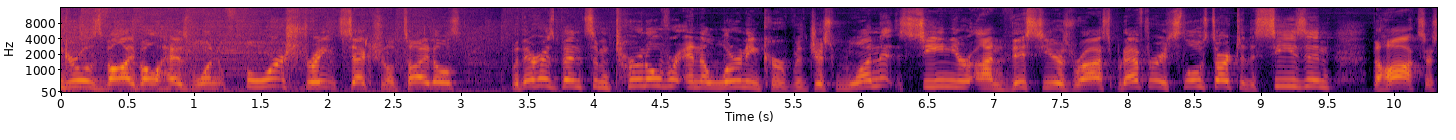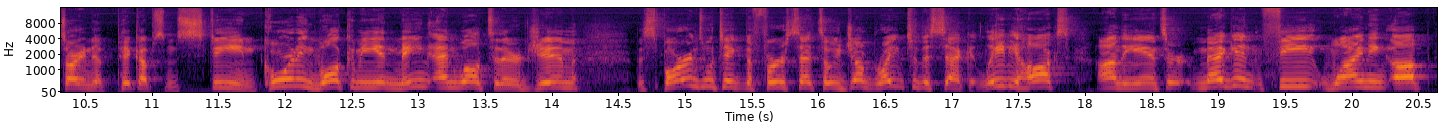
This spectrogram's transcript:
girls volleyball has won four straight sectional titles, but there has been some turnover and a learning curve with just one senior on this year's roster. But after a slow start to the season, the Hawks are starting to pick up some steam. Corning welcoming in Maine Endwell to their gym. The Spartans would take the first set, so we jump right to the second. Lady Hawks on the answer. Megan Fee winding up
